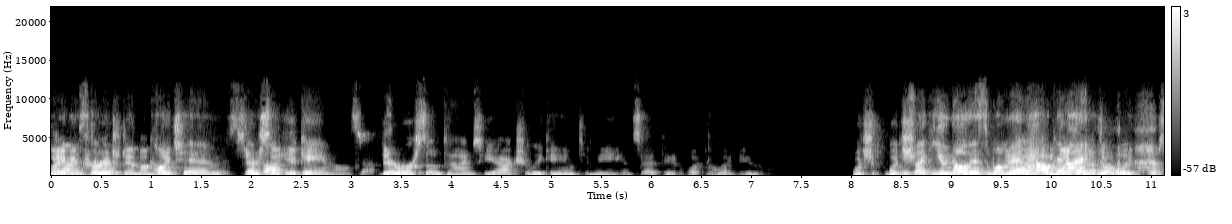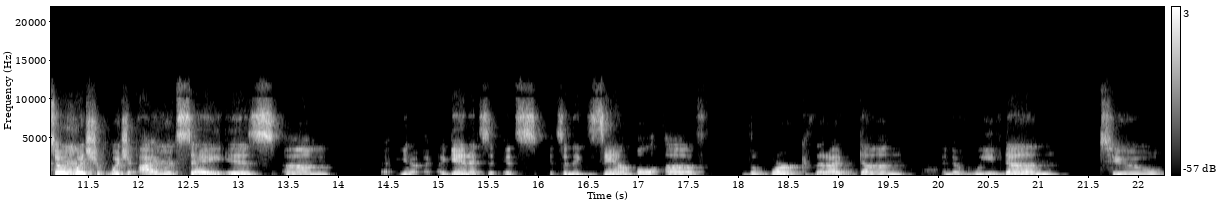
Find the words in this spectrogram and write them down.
I've encouraged him. I'm coach like, him, step seriously, up he came- game and stuff. there were some times he actually came to me and said, "Dude, what do I do?" Which, which, He's like, you know this woman. yeah, How I'm can like, I? yeah, totally. So, which, which I would say is, um, you know, again, it's it's it's an example of the work that I've done and that we've done to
